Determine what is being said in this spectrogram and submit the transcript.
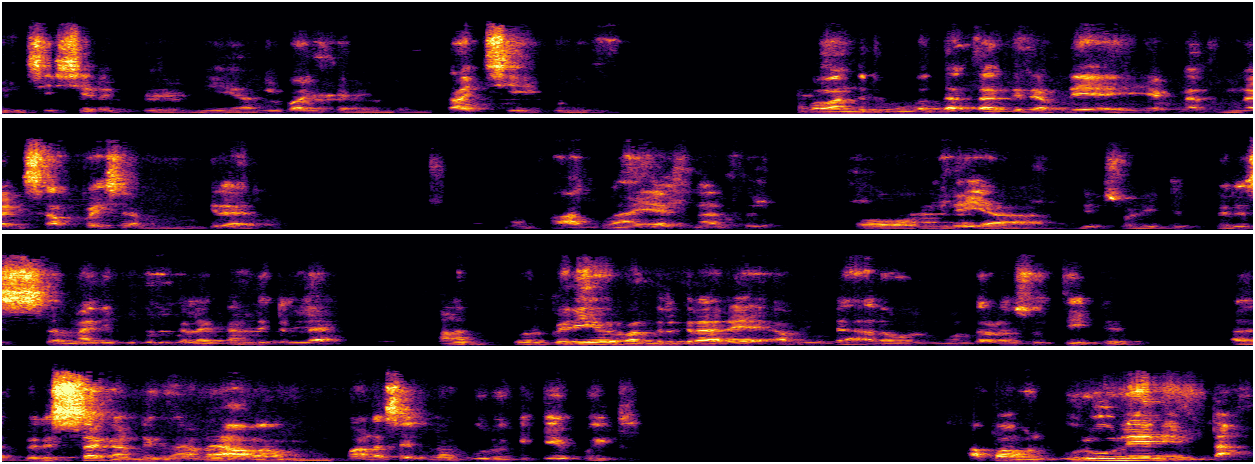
என் சிஷ்யனுக்கு நீ அருள்பாலிக்க வேண்டும் காட்சியை கொடு. அப்ப வந்துட்டு இருக்கும்போது தத்தாத்திரேயர் அப்படியே ஏக்நாத் முன்னாடி சர்ப்ரைஸா நிற்கிறாரு பார்க்கலாம் ஏக்நாத். ஓ இறையா அப்படின்னு சொல்லிட்டு பெருசா மதிப்பு கொடுக்கல கண்டுக்கல. ஆனா ஒரு பெரியவர் வந்திருக்கிறாரே அப்படின்ட்டு அதை ஒரு மூணு தடவை சுத்திட்டு அதை பெருசா கண்டுக்கிறான அவன் மனசெல்லாம் குருக்கிட்டே போயிட்டு. அப்ப அவன் குருவிலே நின்ட்டான்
